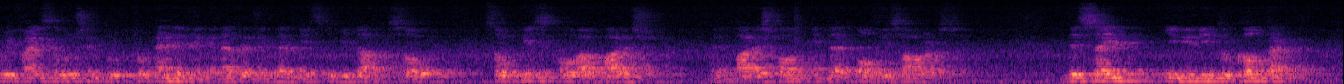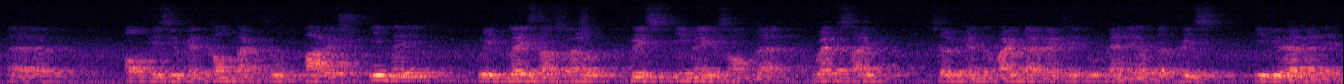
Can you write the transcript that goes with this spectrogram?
we find solution to, to anything and everything that needs to be done. So, so please call our parish, uh, parish phone in the office hours. The same if you need to contact uh, office, you can contact through parish email. We placed as well priest emails on the website, so you can write directly to any of the priests if you have any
